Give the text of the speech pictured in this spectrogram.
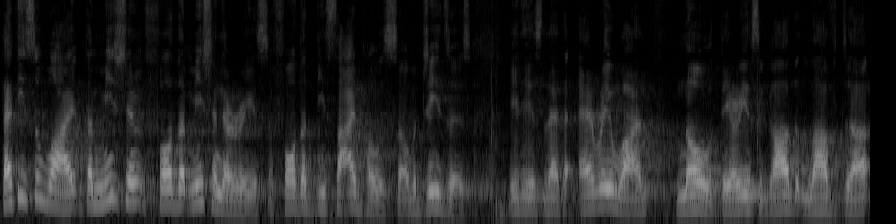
That is why the mission for the missionaries, for the disciples of Jesus, it is let everyone know there is God loved uh,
